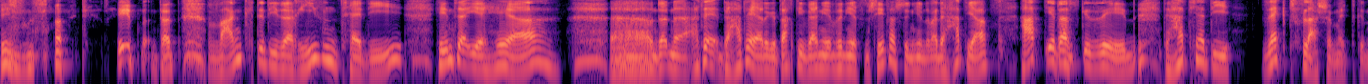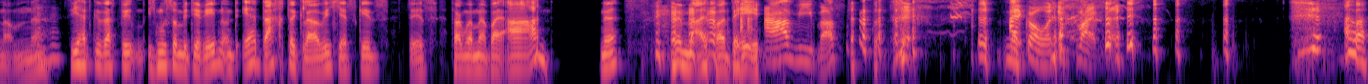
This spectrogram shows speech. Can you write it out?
ich muss mal mit dir reden. Und dann wankte dieser Riesenteddy hinter ihr her. Äh, Und dann hat er, da hat er ja gedacht, die werden, würden jetzt ein Schäferstündchen, weil der hat ja, habt ihr das gesehen? Der hat ja die Sektflasche mitgenommen. Ne? Sie hat gesagt, ich muss mal mit dir reden und er dachte, glaube ich, jetzt geht's, jetzt fangen wir mal bei A an. Ne? Im Alphabet. Ah, wie, was? Alkohol, im Zweifel. Aber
